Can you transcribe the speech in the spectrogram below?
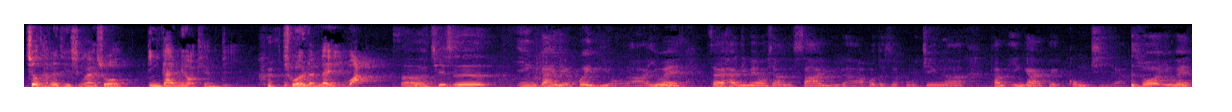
就它的体型来说，应该没有天敌，除了人类以外。呃，其实。应该也会有啦，因为在海里面，我想鲨鱼啦，或者是虎鲸啊，它们应该也会攻击啊。就是说，因为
